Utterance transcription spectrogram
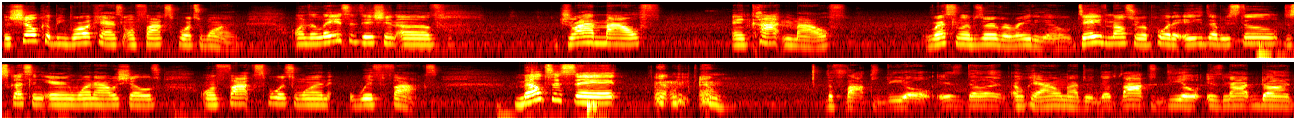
The show could be broadcast on Fox Sports 1. On the latest edition of Dry Mouth and Cottonmouth Wrestling Observer Radio, Dave Meltzer reported AEW still discussing airing one hour shows on Fox Sports 1 with Fox. Meltzer said the Fox deal is done. Okay, I don't know how to do the Fox deal is not done.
